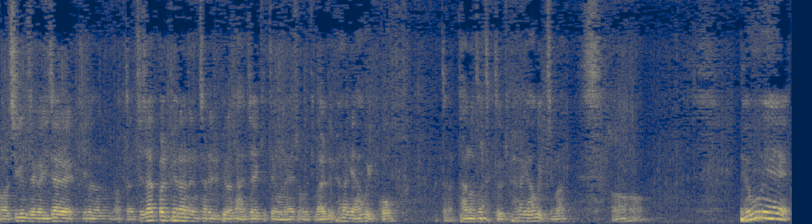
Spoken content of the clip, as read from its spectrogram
어, 지금 제가 이 자리에 이런 어떤 제작 발표라는 자리를 빌어서 앉아있기 때문에 좀 이렇게 말도 편하게 하고 있고 어떤 단어 선택도 편하게 하고 있지만 어, 배우의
